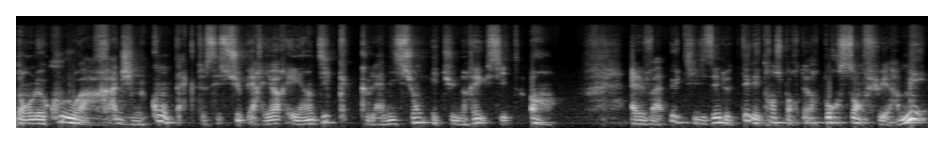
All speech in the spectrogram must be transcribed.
Dans le couloir, Rajin contacte ses supérieurs et indique que la mission est une réussite. Oh, elle va utiliser le télétransporteur pour s'enfuir, mais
